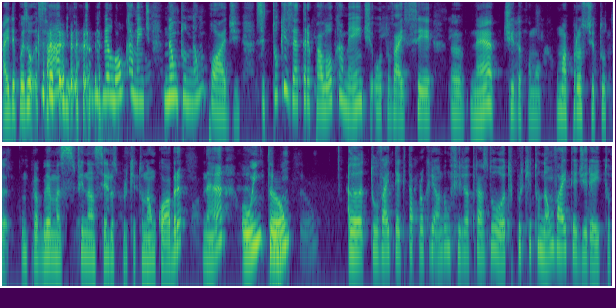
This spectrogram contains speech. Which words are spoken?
aí depois eu, sabe, eu quero viver loucamente. Não, tu não pode. Se tu quiser trepar loucamente, ou tu vai ser, uh, né, tida como uma prostituta com problemas financeiros porque tu não cobra, né? Ou então Uh, tu vai ter que estar tá procriando um filho atrás do outro, porque tu não vai ter direito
